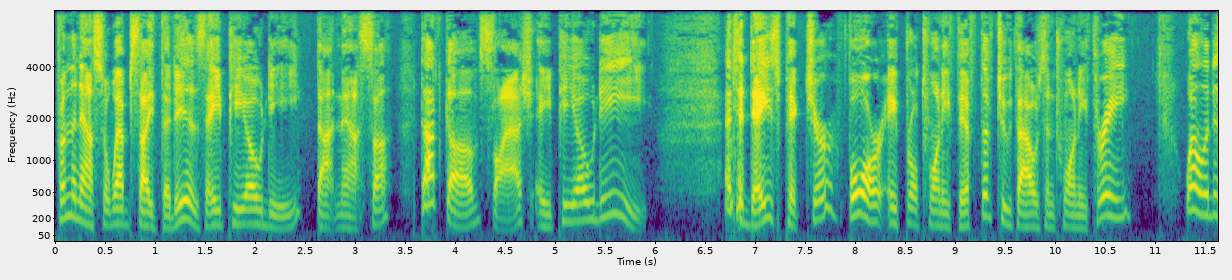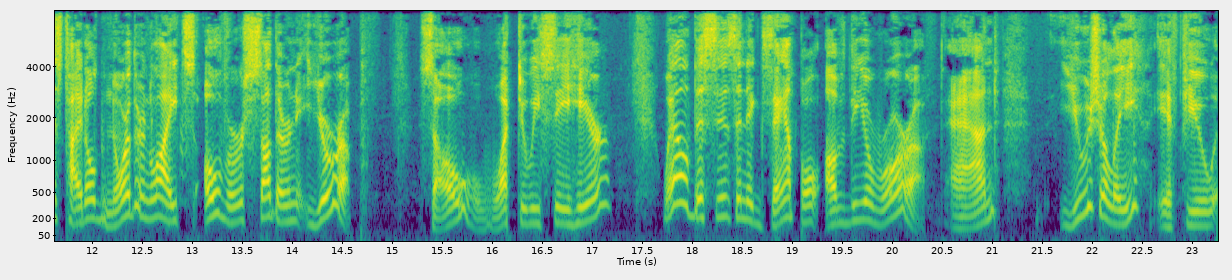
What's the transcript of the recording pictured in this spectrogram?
from the NASA website that is apod.nasa.gov apod. And today's picture for April 25th of 2023. Well, it is titled Northern Lights over Southern Europe. So what do we see here? Well, this is an example of the aurora. And usually if you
